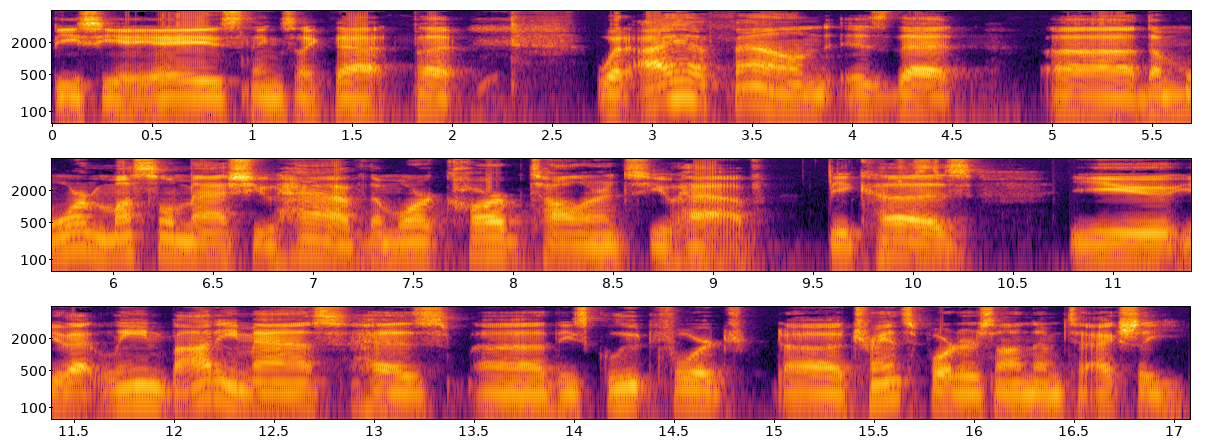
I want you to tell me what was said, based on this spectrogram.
BCAAs, things like that. But what I have found is that uh, the more muscle mass you have, the more carb tolerance you have because you, you that lean body mass has uh, these GLUT4 uh, transporters on them to actually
